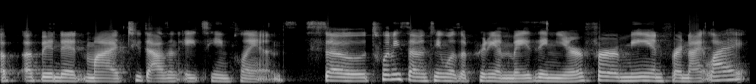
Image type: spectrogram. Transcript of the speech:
up- upended my 2018 plans. So 2017 was a pretty amazing year for me and for Nightlight.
